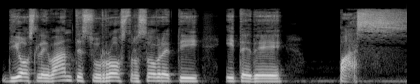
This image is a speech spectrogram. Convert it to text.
Dios levante su rostro sobre ti y te dé paz.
